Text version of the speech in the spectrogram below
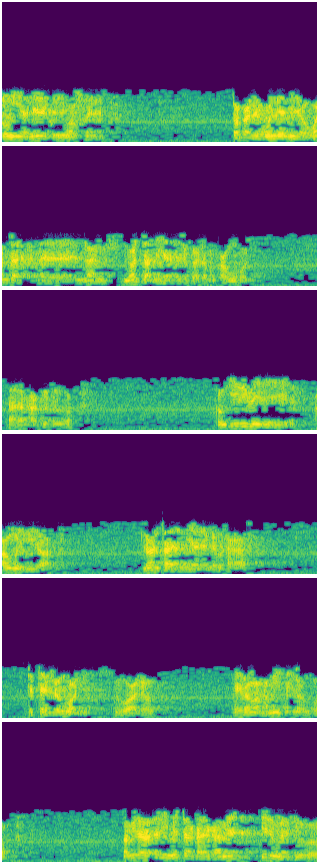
ဂုံရနေတဲ့ဂုံရောပဲတော့ကလည်းဝင်နေပြီးတော့ဝန်တာအဲလမ်းလွန်တာနေရဲ့အလုပ်ကတော့မကောင်းဘူးပေါ့ဒါတော့အကုသိုလ်ပေါ့ ဂုံကြီးလေးအောင်းဝင်ပြီးတော့လွန်တာရနေရတဲ့လုပ်ဟာတစ်သက်လုံးပေါ့ဒီဘဝလုံးဘယ်တော့မှမမေ့နိုင်တော့ဘူးပေါ့နောက်ပြီးတော့အဲ့ဒီမေတ္တာကာယကနဲ့ပြည့်စုံတဲ့သူကို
